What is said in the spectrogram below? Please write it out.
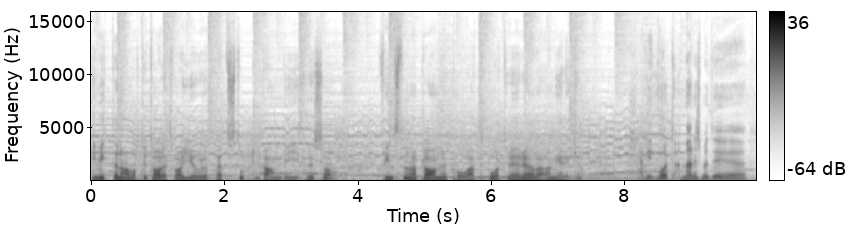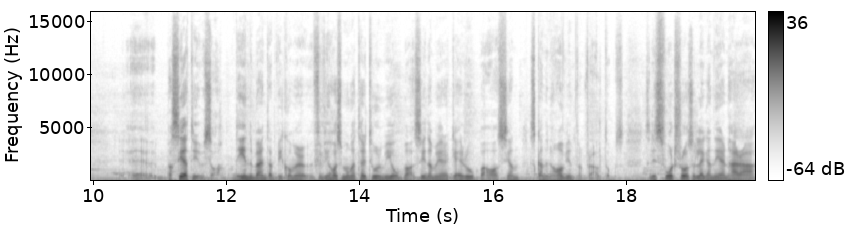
I mitten av 80-talet var Europe ett stort band i USA. Finns det några planer på att återerövra Amerika? vårt management är Eh, baserat i USA. Det innebär inte att vi kommer, för vi har så många territorier vi jobbar. Sydamerika, Europa, Asien, Skandinavien framförallt också. Så det är svårt för oss att lägga ner den här eh,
